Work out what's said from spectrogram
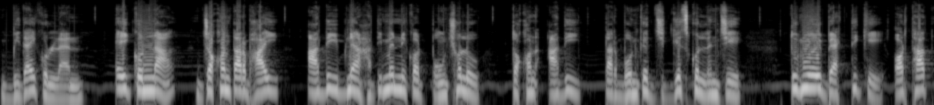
বিদায় করলেন। এই কন্যা যখন তার ভাই আদি ইবনে হাতিমের নিকট পৌঁছল তখন আদি তার বোনকে জিজ্ঞেস করলেন যে, তুমি ওই ব্যক্তিকে, অর্থাৎ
